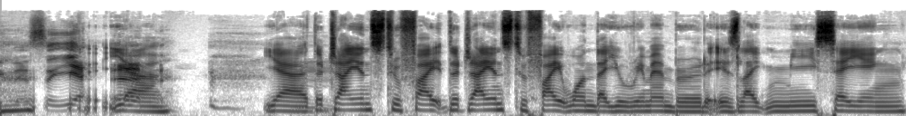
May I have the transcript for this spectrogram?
doing this. So, yeah. yeah yeah the giants to fight the giants to fight one that you remembered is like me saying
